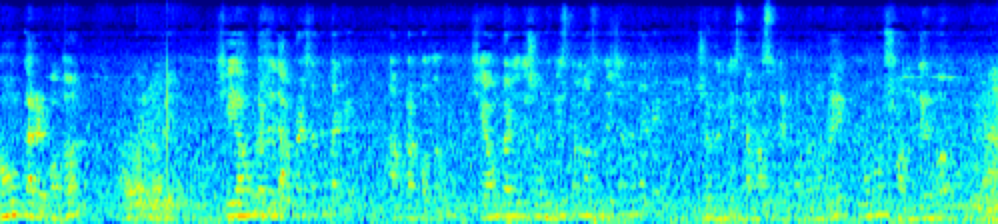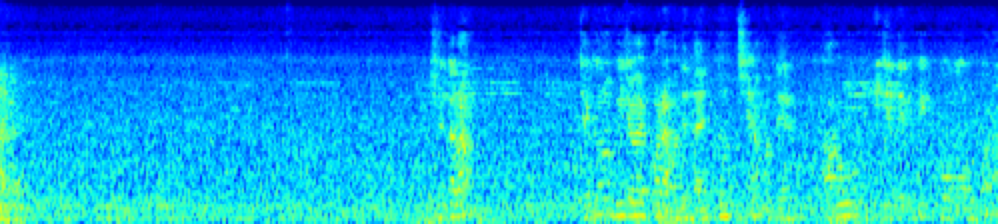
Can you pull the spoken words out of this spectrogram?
অহংকারের পতন সেই অহংকার যদি আপনার সাথে থাকে, আপনার পতন। সেই অহংকার যদি শফিকুল ইসলাম মাসুদের সাথে থাকে শফিকুল ইসলাম মাসুদের পতন হবে। কোনো সন্দেহ সুতরাং যে কোনো বিজয়ের পরে আমাদের দায়িত্ব হচ্ছে আমাদের আরও নিজেদেরকে কোমল করা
